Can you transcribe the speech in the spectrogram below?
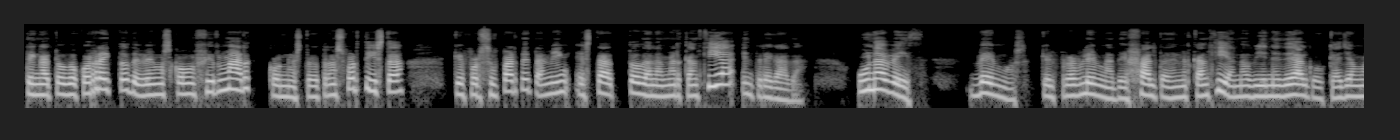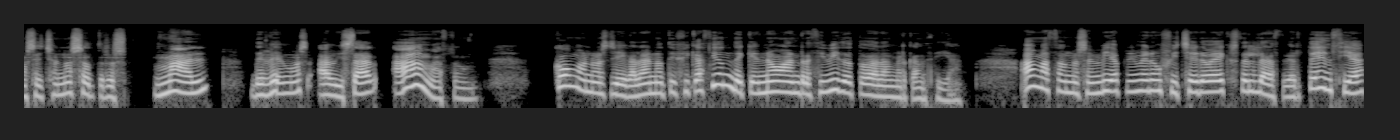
tenga todo correcto, debemos confirmar con nuestro transportista que por su parte también está toda la mercancía entregada. Una vez vemos que el problema de falta de mercancía no viene de algo que hayamos hecho nosotros mal, debemos avisar a Amazon cómo nos llega la notificación de que no han recibido toda la mercancía. Amazon nos envía primero un fichero Excel de advertencia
